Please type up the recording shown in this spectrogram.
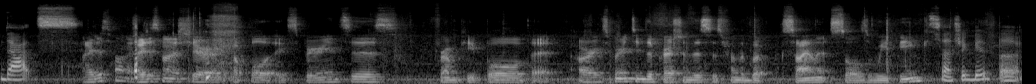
That's I just want to. I just want to share a couple experiences from people that are experiencing depression. This is from the book Silent Souls Weeping. such a good book.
